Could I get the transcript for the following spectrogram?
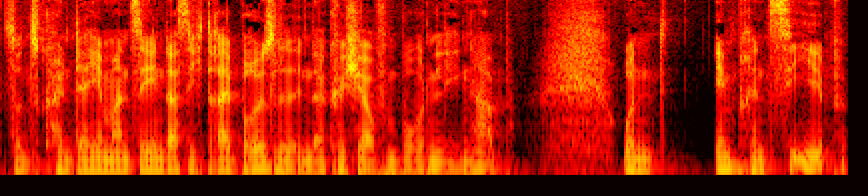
sonst könnte ja jemand sehen, dass ich drei Brösel in der Küche auf dem Boden liegen habe. Und im Prinzip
